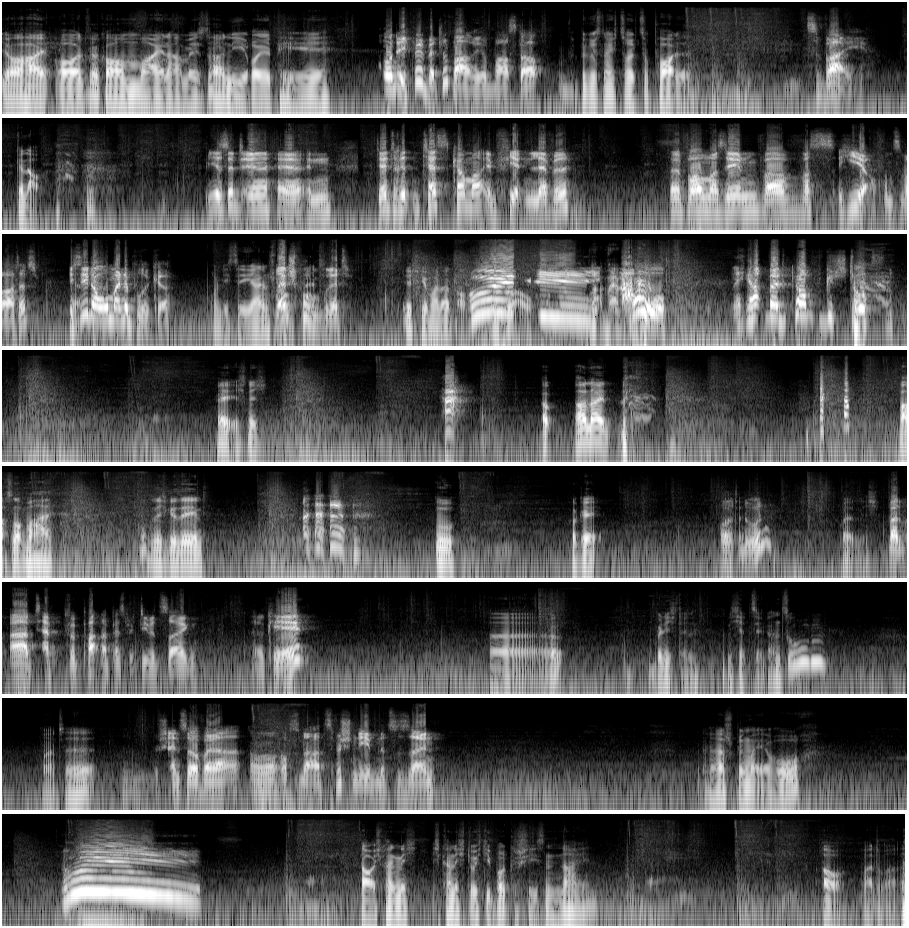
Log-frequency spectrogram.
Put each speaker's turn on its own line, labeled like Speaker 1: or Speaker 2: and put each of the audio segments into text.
Speaker 1: Ja, hi und willkommen. Mein Name ist Daniro LP.
Speaker 2: Und ich bin Battle Mario Master.
Speaker 1: Wir begrüßen euch zurück zu Portal.
Speaker 2: 2.
Speaker 1: Genau.
Speaker 2: Wir sind äh, äh, in der dritten Testkammer im vierten Level. Äh, wollen wir sehen, wa- was hier auf uns wartet. Ich
Speaker 1: Ja.
Speaker 2: sehe da oben eine Brücke.
Speaker 1: Und ich sehe hier ein Sprungbrett. Ich gehe mal da drauf.
Speaker 2: Ui! Au! Ich hab meinen Kopf gestoßen.
Speaker 1: Hey, ich nicht. Oh, oh nein. Mach's noch mal. Ich hab's nicht gesehen. Uh. Okay,
Speaker 2: Und
Speaker 1: Warte.
Speaker 2: nun?
Speaker 1: weiß nicht.
Speaker 2: Warte, ah, Tab für Partnerperspektive zeigen. Okay.
Speaker 1: Äh, wo bin ich denn? Bin ich jetzt hier ganz oben? Warte.
Speaker 2: Scheinst du auf einer auf so einer Art Zwischenebene zu sein.
Speaker 1: Ja, spring mal hier hoch.
Speaker 2: Hui!
Speaker 1: Oh, ich kann nicht, ich kann nicht durch die Brücke schießen. Nein. Oh, warte mal.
